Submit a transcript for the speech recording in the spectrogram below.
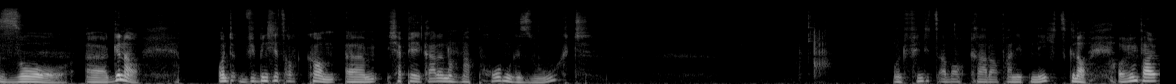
So, äh, genau. Und wie bin ich jetzt drauf gekommen? Ähm, ich habe hier gerade noch nach Proben gesucht. Und finde jetzt aber auch gerade auf Anhieb nichts. Genau, auf jeden Fall.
